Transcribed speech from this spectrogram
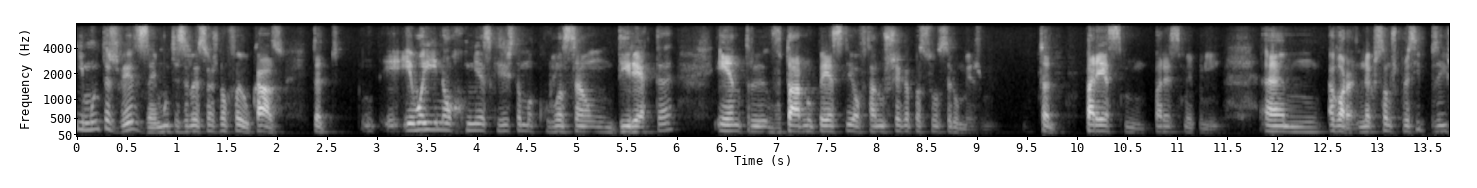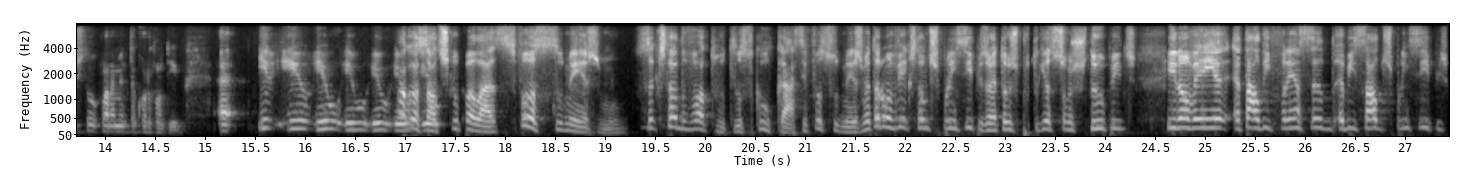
e muitas vezes, em muitas eleições, não foi o caso. Portanto, eu aí não reconheço que exista uma correlação direta entre votar no PSD ou votar no Chega passou a ser o mesmo. Portanto, Parece-me, parece-me a mim. Um, agora, na questão dos princípios, aí estou claramente de acordo contigo. Uh, eu, eu, eu, eu, eu, oh, Gonçalo, eu... desculpa lá, se fosse o mesmo, se a questão do voto útil se colocasse e fosse o mesmo, então não havia questão dos princípios, ou então os portugueses são estúpidos e não veem a, a tal diferença abissal dos princípios.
